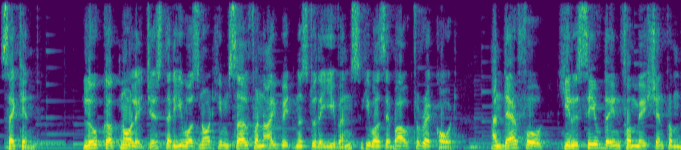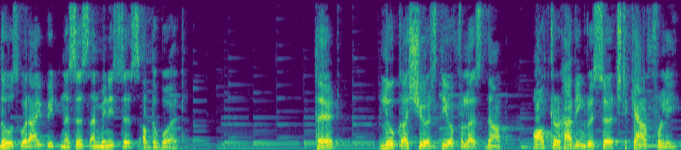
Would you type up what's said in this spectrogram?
Second, Luke acknowledges that he was not himself an eyewitness to the events he was about to record, and therefore he received the information from those who were eyewitnesses and ministers of the word. Third, Luke assures Theophilus that after having researched carefully,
